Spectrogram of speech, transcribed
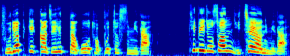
두렵기까지 했다고 덧붙였습니다. TV조선 이채연입니다.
